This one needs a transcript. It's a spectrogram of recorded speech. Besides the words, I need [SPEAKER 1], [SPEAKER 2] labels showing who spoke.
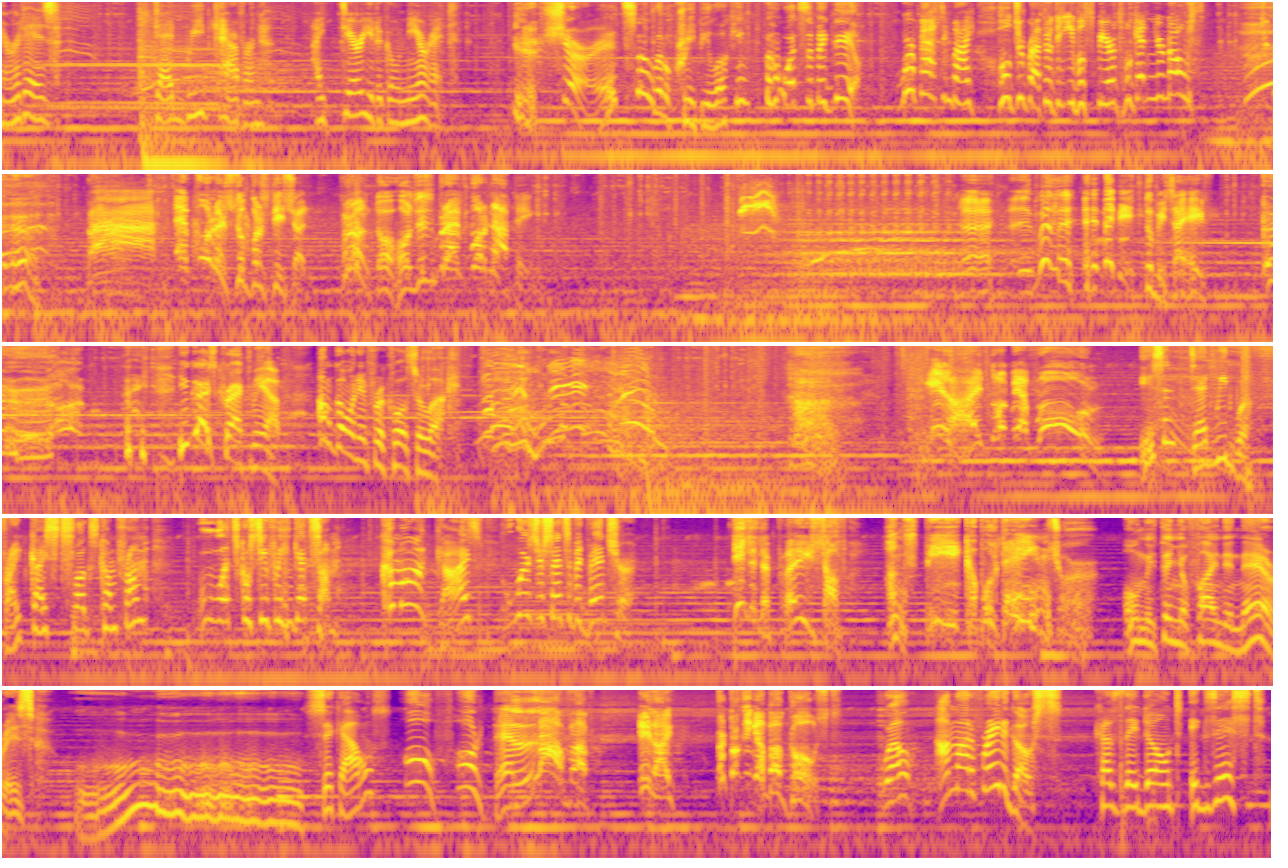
[SPEAKER 1] There it is. Dead Weed Cavern. I dare you to go near it.
[SPEAKER 2] Sure, it's a little creepy looking, but what's the big deal?
[SPEAKER 1] We're passing by. Hold your breath or the evil spirits will get in your nose.
[SPEAKER 3] Ah, a foolish superstition. Pronto holds his breath for nothing. Uh, uh, well, uh, maybe to be safe.
[SPEAKER 2] You guys cracked me up. I'm going in for a closer look.
[SPEAKER 3] Eli, don't be a fool!
[SPEAKER 2] Isn't Deadweed where Frightgeist slugs come from? Let's go see if we can get some. Come on, guys. Where's your sense of adventure?
[SPEAKER 3] This is a place of unspeakable danger.
[SPEAKER 4] Only thing you'll find in there is. Ooh.
[SPEAKER 2] Sick owls?
[SPEAKER 3] Oh, for the love of... Eli, you're talking about ghosts.
[SPEAKER 2] Well, I'm not afraid of ghosts, because they don't exist.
